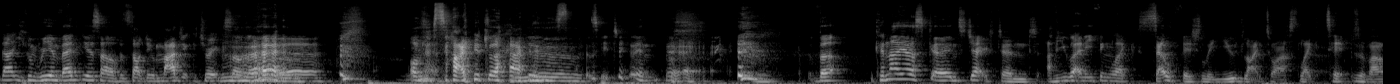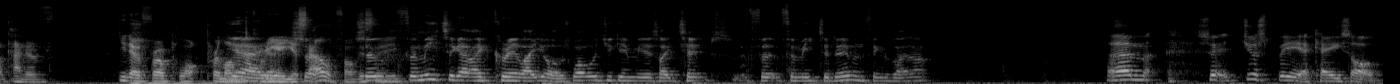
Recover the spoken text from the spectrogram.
that you can reinvent yourself and start doing magic tricks on the Uh, on the sidelines. What's he doing? but can I ask, uh, interject, and have you got anything like selfishly you'd like to ask, like tips about kind of, you know, for a pl- prolonged Yeah, career yeah. yourself, So obviously. for me to get like a career like yours, what would you give me as like tips for, for me to do and things like that? Um, so it'd just be a case of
